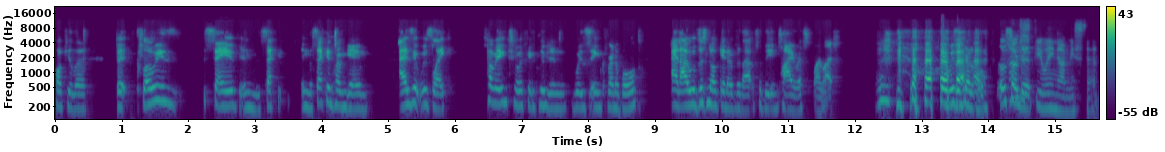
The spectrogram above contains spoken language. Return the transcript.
popular, but Chloe's save in the second in the second home game, as it was like coming to a conclusion, was incredible, and I will just not get over that for the entire rest of my life. It was incredible. It was so I'm good. spewing. I missed that.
